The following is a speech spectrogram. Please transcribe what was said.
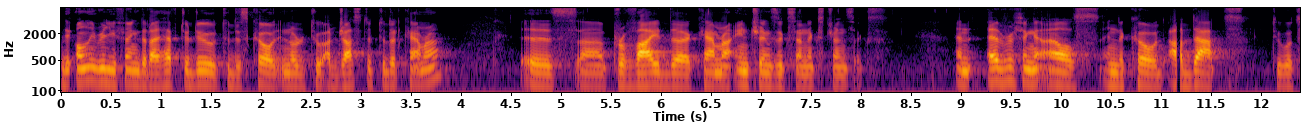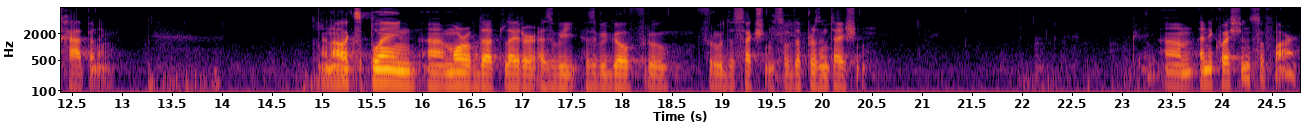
The only really thing that I have to do to this code in order to adjust it to that camera is uh, provide the camera intrinsics and extrinsics. And everything else in the code adapts to what's happening. And I'll explain uh, more of that later as we, as we go through, through the sections of the presentation. Um, any questions so far?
